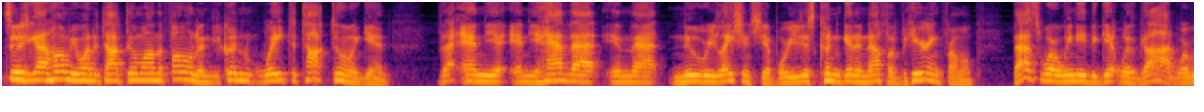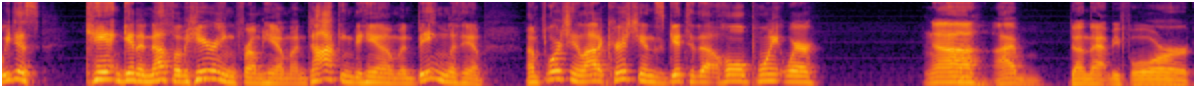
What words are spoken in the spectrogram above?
as soon as you got home, you wanted to talk to them on the phone, and you couldn't wait to talk to them again. That and you and you had that in that new relationship where you just couldn't get enough of hearing from them. That's where we need to get with God, where we just can't get enough of hearing from Him and talking to Him and being with Him. Unfortunately, a lot of Christians get to that whole point where, nah, I've done that before. Or,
